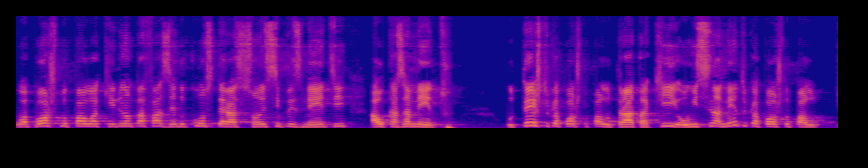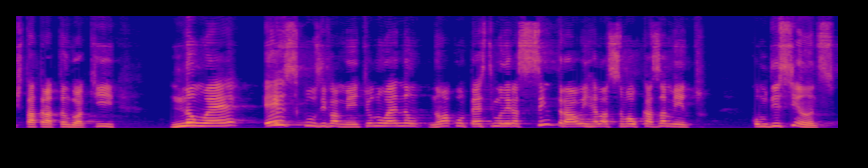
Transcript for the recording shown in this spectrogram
o apóstolo Paulo aqui não está fazendo considerações simplesmente ao casamento o texto que o apóstolo Paulo trata aqui, ou o ensinamento que o apóstolo Paulo está tratando aqui, não é exclusivamente, ou não é, não, não acontece de maneira central em relação ao casamento. Como disse antes,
